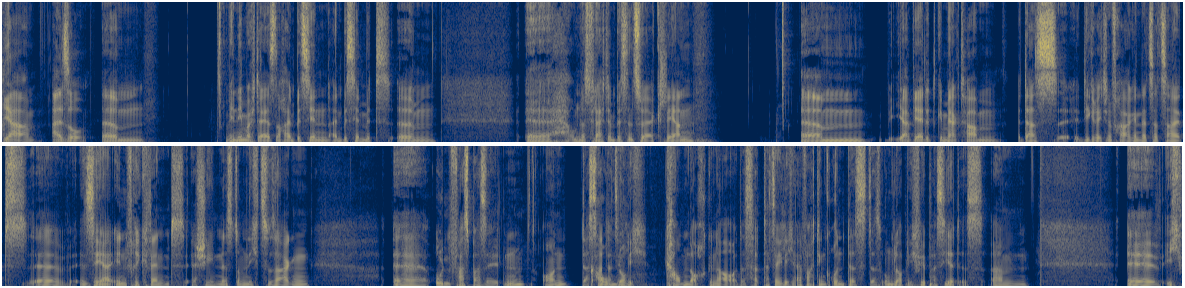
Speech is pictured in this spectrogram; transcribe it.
Ja, also, ähm, wir nehmen euch da jetzt noch ein bisschen, ein bisschen mit, ähm, äh, um das vielleicht ein bisschen zu erklären. Ähm, ihr werdet gemerkt haben, dass äh, die Gretchenfrage in letzter Zeit äh, sehr infrequent erschienen ist, um nicht zu sagen äh, unfassbar selten. Und das Kaum hat tatsächlich kaum noch, genau. Das hat tatsächlich einfach den Grund, dass, dass unglaublich viel passiert ist. Ähm, äh, ich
